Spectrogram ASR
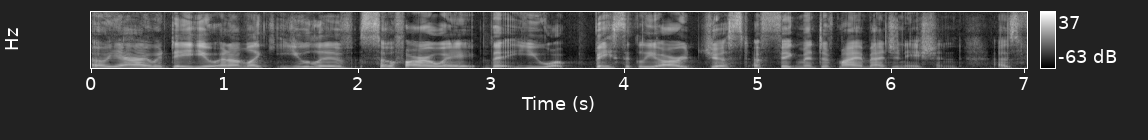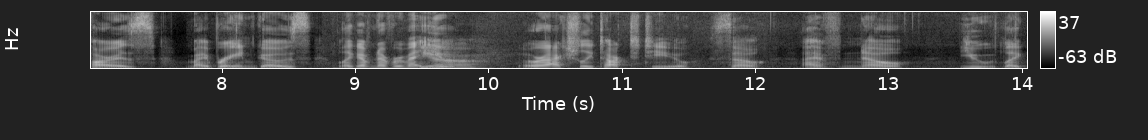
"Oh yeah, I would date you," and I'm like, "You live so far away that you basically are just a figment of my imagination as far as my brain goes. Like I've never met Yeah. you or actually talked to you, so I have no you like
